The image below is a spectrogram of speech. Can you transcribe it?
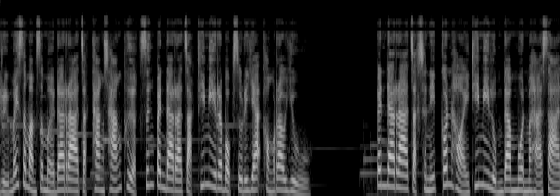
หรือไม่สม่ำเสมอดาราจักรทางช้างเผือก ซึ่งเป็นดาราจักรที่มีระบบสุริยะของเราอยู่ เป็นดาราจากชนิดก้นหอยที่มีหลุมดำมวลมหาศาล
